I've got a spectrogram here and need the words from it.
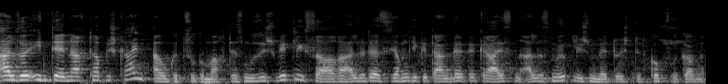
Also in der Nacht habe ich kein Auge zugemacht, das muss ich wirklich sagen. Also das haben die Gedanken gekreist und alles Mögliche mir durch den Kopf gegangen.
